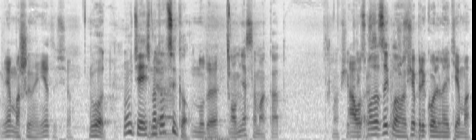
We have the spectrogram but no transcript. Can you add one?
У меня машины нет и все. Вот. Ну, у тебя есть Да. мотоцикл. Ну да. А у меня самокат. Вообще А вот с мотоциклом вообще прикольная тема.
